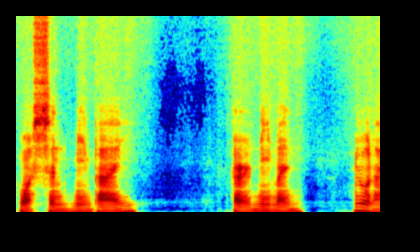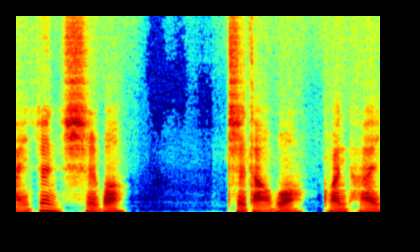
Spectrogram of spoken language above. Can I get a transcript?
我深明白。而你们若来认识我，知道我。关爱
